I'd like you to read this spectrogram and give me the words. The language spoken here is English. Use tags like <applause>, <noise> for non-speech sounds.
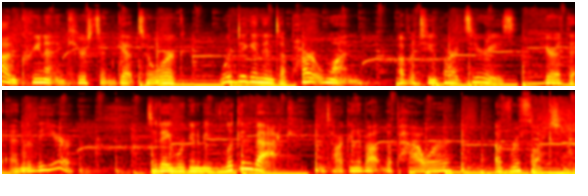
on Krina and Kirsten Get to Work, we're digging into part one of a two part series here at the end of the year. Today, we're going to be looking back and talking about the power of reflection.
